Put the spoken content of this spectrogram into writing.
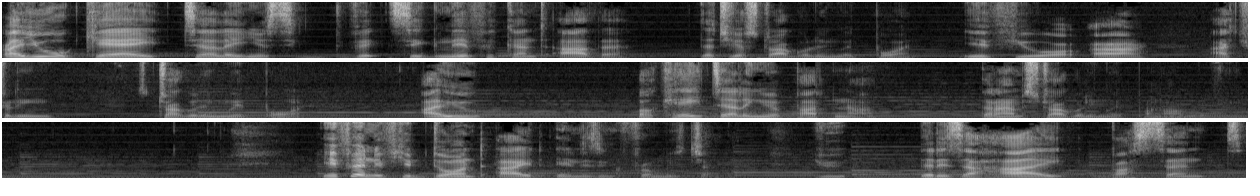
Are you okay telling your significant other that you're struggling with porn if you are actually struggling with porn? Are you okay telling your partner that I'm struggling with pornography? Even if you don't hide anything from each other, you there is a high percent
